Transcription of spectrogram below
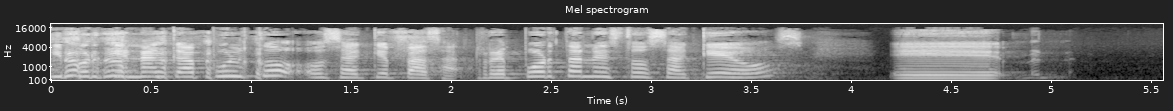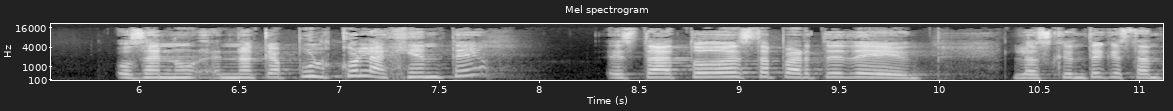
Y porque en Acapulco, o sea, ¿qué pasa? Reportan estos saqueos. Eh, o sea, en Acapulco la gente está toda esta parte de la gente que están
